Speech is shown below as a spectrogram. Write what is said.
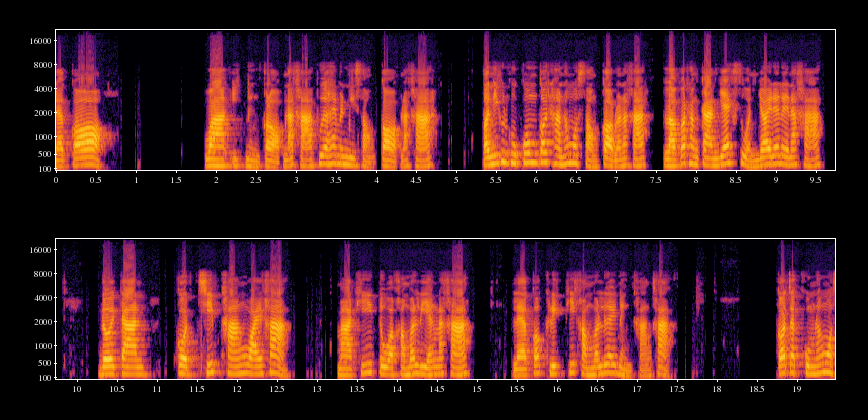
แล้วก็วางอีกหนึ่งกรอบนะคะ เพื่อให้มันมี 2 กรอบนะคะ ตอนนี้คุณครูกุ้งก็ทำทั้งหมด 2 กรอบแล้วนะคะ เราก็ทำการแยกส่วนย่อยได้เลยนะคะ โดยการกดชิปค้างไว้ค่ะ มาที่ตัวคำว่าเลี้ยงนะคะ แล้วก็คลิกที่คำว่าเลื่อยหนึ่งครั้งค่ะ ก็จะคุมทั้งหมด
